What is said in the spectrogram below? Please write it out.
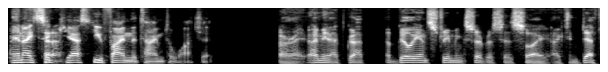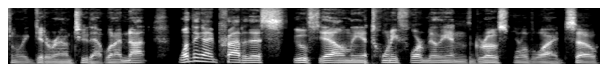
and i suggest you find the time to watch it all right. I mean, I've got a billion streaming services, so I, I, can definitely get around to that when I'm not. One thing I'm proud of this, oof, yeah, only a 24 million gross worldwide. So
